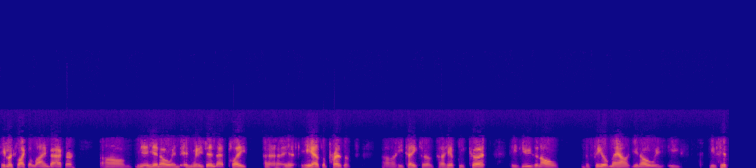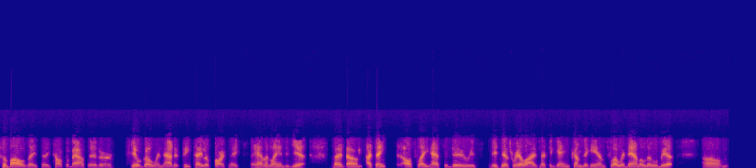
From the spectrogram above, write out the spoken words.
he looks like a linebacker. Um, you, you know, and and when he's in that plate, uh, he has a presence. Uh, he takes a, a hefty cut. He's using all the field now. You know, he, he he's hit some balls that they talk about that are still going out at Pete Taylor Park. They they haven't landed yet, but um, I think all Slade has to do is is just realize let the game come to him, slow it down a little bit. Um,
